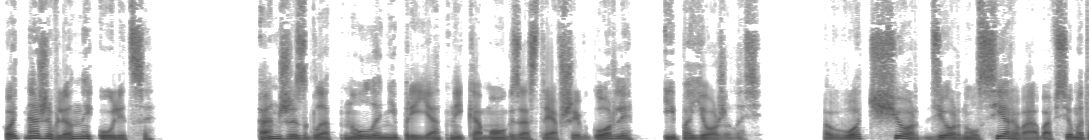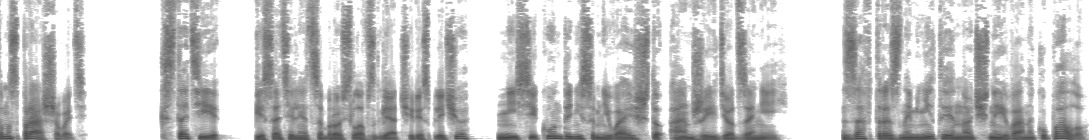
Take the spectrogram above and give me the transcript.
хоть на оживленной улице. Анжи сглотнула неприятный комок, застрявший в горле, и поежилась. Вот черт дернул Серого обо всем этом спрашивать. Кстати, писательница бросила взгляд через плечо, ни секунды не сомневаясь, что Анжи идет за ней. Завтра знаменитая ночь на Ивана Купалу.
